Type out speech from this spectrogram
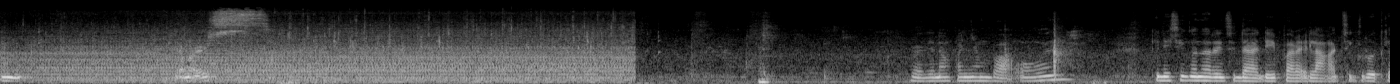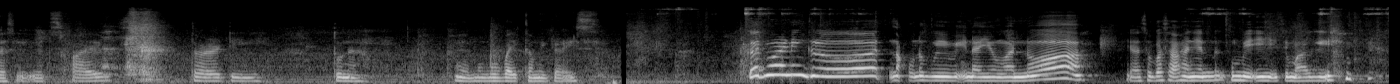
Mm. Yummers. Ready ang kanyang baon. Kinising ko na rin si daddy para ilakad si Groot kasi it's 5.30 to na. Ayan, magbabike kami guys. Good morning, Groot! Naku, nagwiwi na yung ano. Yan, sa basahan yan, umiihi si. Maggie!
